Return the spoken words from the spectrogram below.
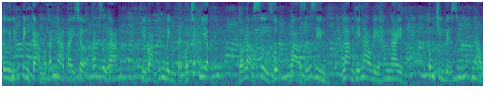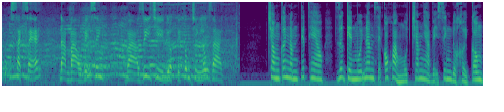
Từ những tình cảm mà các nhà tài trợ các dự án thì bản thân mình phải có trách nhiệm đó là sử dụng và giữ gìn làm thế nào để hàng ngày công trình vệ sinh lúc nào cũng sạch sẽ, đảm bảo vệ sinh và duy trì được cái công trình lâu dài. Trong các năm tiếp theo, dự kiến mỗi năm sẽ có khoảng 100 nhà vệ sinh được khởi công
